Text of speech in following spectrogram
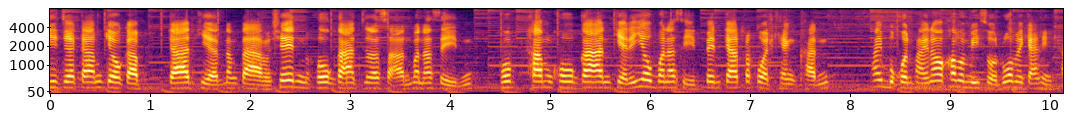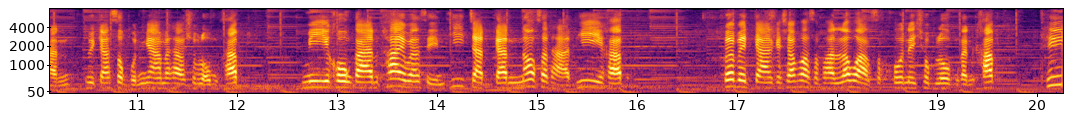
กิจกรรมเกี่ยวกับการเขียนต่างๆ เช่น โครงการจุลสารวรรณศิลป์พบทำโครงการเกียรตินิยมวรรณศิลป์เป็นการประกวดแข่งขัน ให้บุคคลภายนอกเข้ามามีส่วนร่วมในการแข่งขันโดยการส่งผลงานมาทางชมรมครับ มีโครงการค่ายวรรณศิลป์ที่จัดกันนอกสถานที่ครับ เพื่อเป็นการกระชับความสัมพันธ์ระหว่างคนในชมรมกันครับ ที่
